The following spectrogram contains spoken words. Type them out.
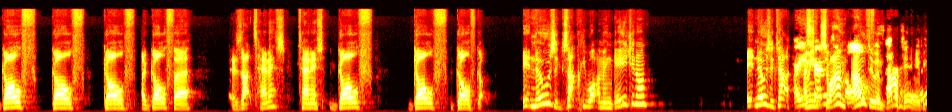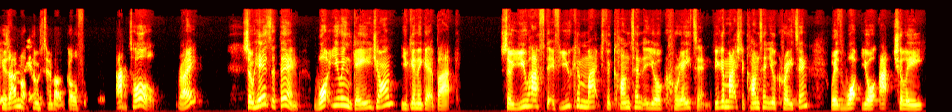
Golf, golf, golf. A golfer. Is that tennis? Tennis, golf, golf, golf. golf. It knows exactly what I'm engaging on. It knows exactly. Are you I mean, so I'm golf? I'm doing bad here because I'm not posting about golf at all, right? So here's the thing: what you engage on, you're going to get back. So you have to, if you can match the content that you're creating, if you can match the content you're creating with what you're actually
